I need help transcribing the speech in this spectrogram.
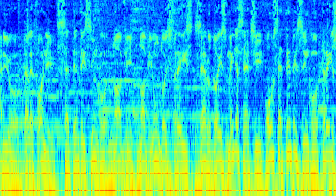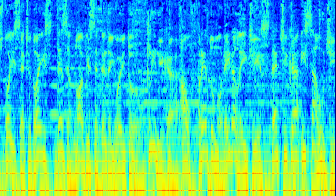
horário. Telefone 75 99123 0267 ou 75 3272 1978. Clínica Alfredo Moreira Leite Estética e Saúde.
